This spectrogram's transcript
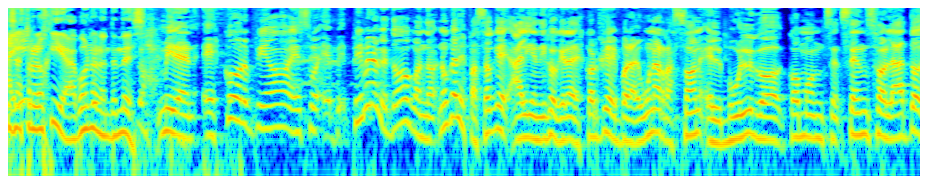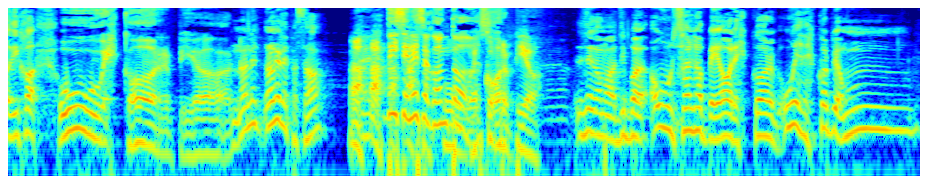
Es Ahí- astrología, vos no lo entendés. Miren, Scorpio es. eh, primero que todo, cuando. ¿Nunca les pasó que alguien dijo que era de Scorpio y por alguna razón el vulgo common se- sensolato dijo, ¡Uh, Scorpio! ¿No, ¿Nunca les pasó? Dicen eso con Uh, todos. Scorpio. Dicen como, tipo, ¡Uh, sos lo peor, Scorpio! ¡Uh, es de Scorpio! mm".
